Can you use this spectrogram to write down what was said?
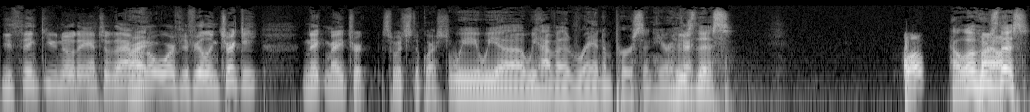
you think you know the answer to that All one, right. or if you're feeling tricky. Nick may trick, switch the question. We we uh we have a random person here. Who's this? Hello? Hello, Am who's on? this?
